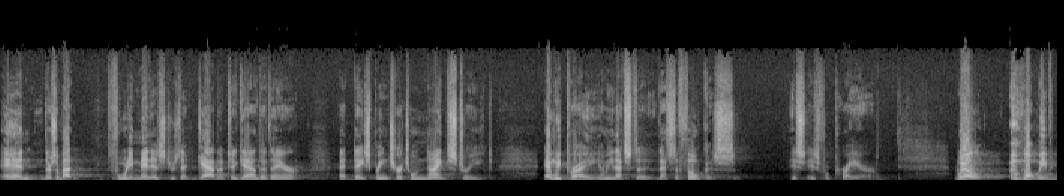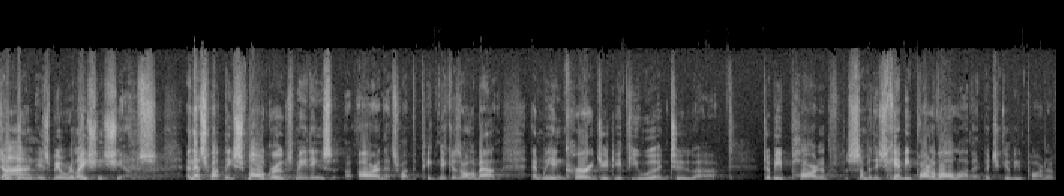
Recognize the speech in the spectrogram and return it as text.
And there's about 40 ministers that gather together there at Dayspring Church on 9th Street. And we pray. I mean, that's the, that's the focus, is, is for prayer. Well, what we've done is build relationships. And that's what these small groups meetings are. and That's what the picnic is all about. And we encourage you, if you would, to, uh, to be part of some of this. You can't be part of all of it, but you can be part of,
